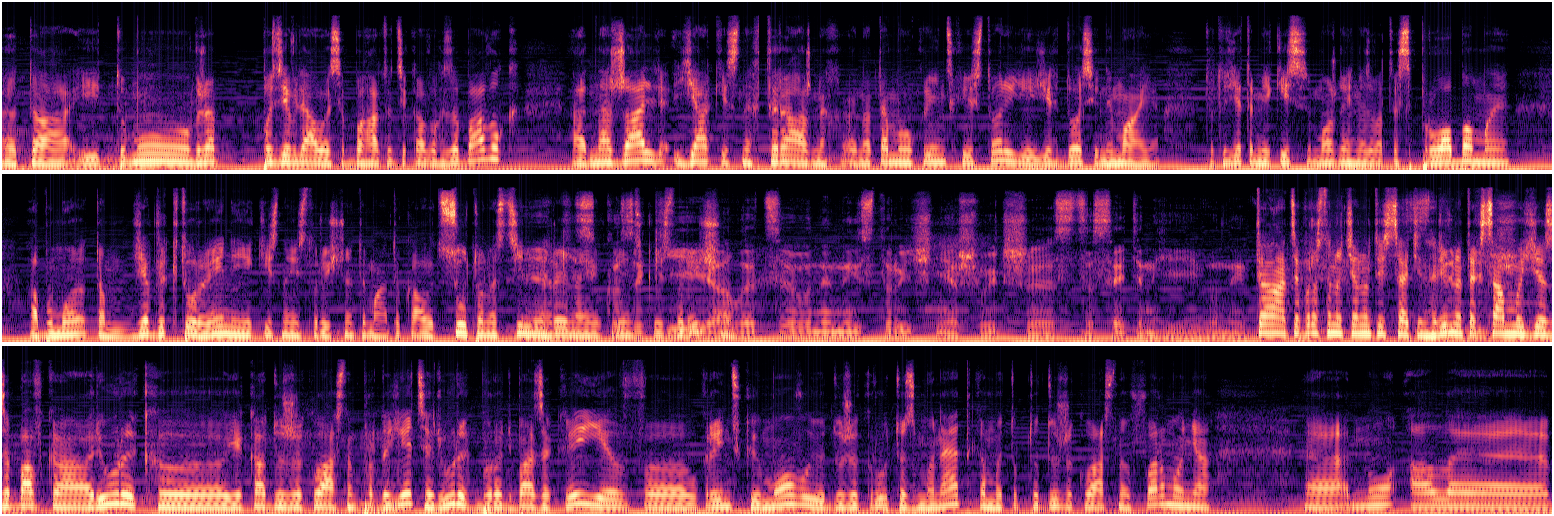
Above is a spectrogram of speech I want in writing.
Е, Та, і тому вже поз'являлося багато цікавих забавок. Е, На жаль, якісних тиражних е, на тему української історії їх досі немає. Тобто є там якісь, можна їх назвати спробами, або там є вікторини якісь на історичну тематику, а от суто настільні гри на українську історичну. Але це вони не історичні, а швидше це сетінги, і вони Так, це просто натягнутий сетінг. Рівно так само є забавка Рюрик, е, яка дуже класно продається. Рюрик, боротьба за Київ українською мовою, дуже круто з монетками, тобто дуже класне оформлення. Е, Ну, але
